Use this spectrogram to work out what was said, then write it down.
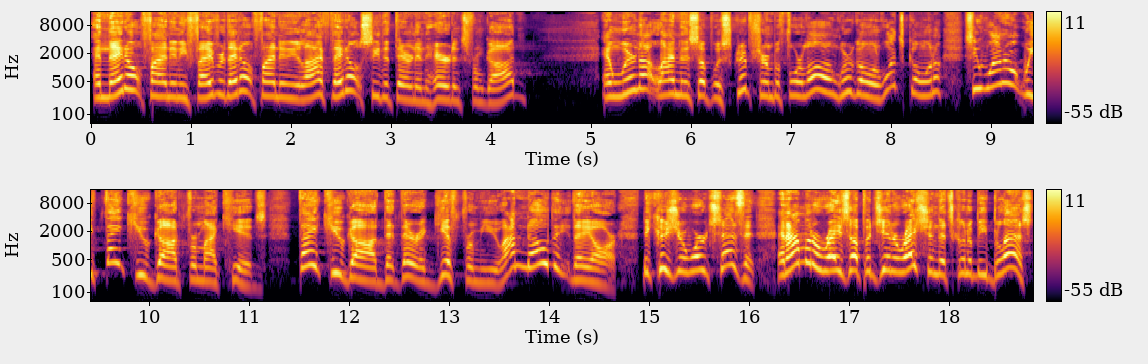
and they don't find any favor, they don't find any life, they don't see that they're an inheritance from God. And we're not lining this up with Scripture, and before long, we're going, What's going on? See, why don't we thank you, God, for my kids? Thank you, God, that they're a gift from you. I know that they are because your word says it. And I'm going to raise up a generation that's going to be blessed.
